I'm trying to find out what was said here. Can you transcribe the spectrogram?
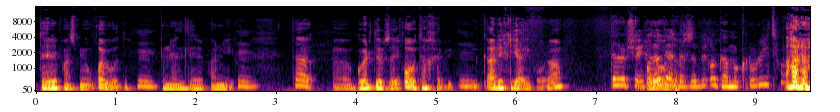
დერეფანს მიუყვებოდი. ბნელი დერეფანი იყო. და გვერდებზე იყო ოთახები. კარი ღია იყო რა. და რო შეიხედავდი ოთახს. ანდაზები იყო გამოკრული თუ არა.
